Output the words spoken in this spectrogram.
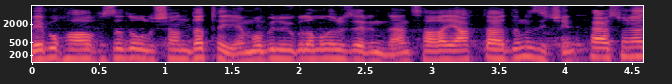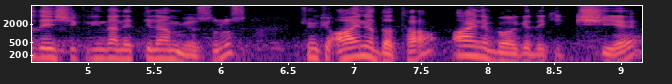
ve bu hafızada oluşan datayı mobil uygulamalar üzerinden sahaya aktardığınız için personel değişikliğinden etkilenmiyorsunuz. Çünkü aynı data aynı bölgedeki kişiye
